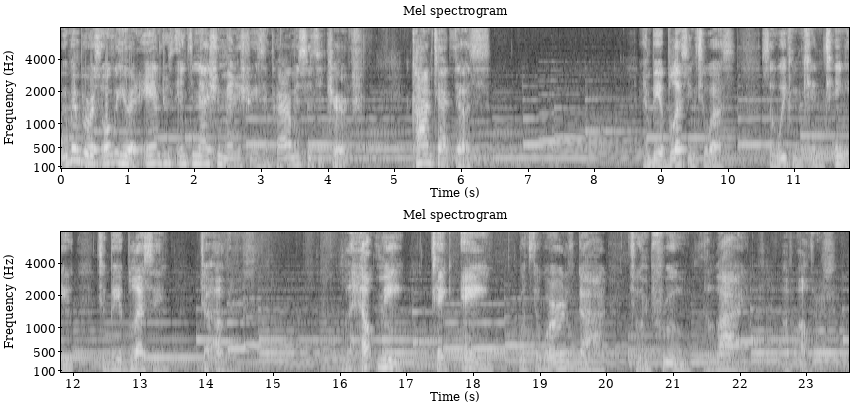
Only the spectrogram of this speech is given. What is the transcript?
Remember us over here at Andrews International Ministries Empowerment Center Church. Contact us and be a blessing to us so we can continue to be a blessing to others. Help me take aim with the Word of God to improve the lives of others.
